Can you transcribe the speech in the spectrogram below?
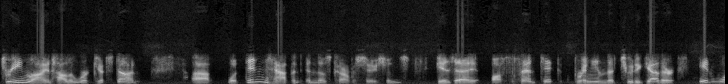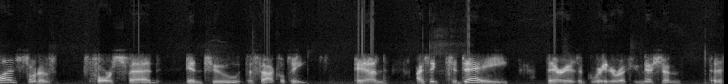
streamline how the work gets done. Uh, what didn't happen in those conversations is a authentic bringing the two together. It was sort of force fed into the faculty, and I think today there is a greater recognition that if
